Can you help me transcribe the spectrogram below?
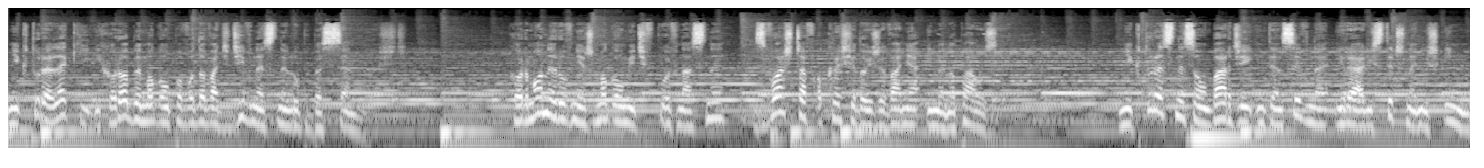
Niektóre leki i choroby mogą powodować dziwne sny lub bezsenność. Hormony również mogą mieć wpływ na sny, zwłaszcza w okresie dojrzewania i menopauzy. Niektóre sny są bardziej intensywne i realistyczne niż inne.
